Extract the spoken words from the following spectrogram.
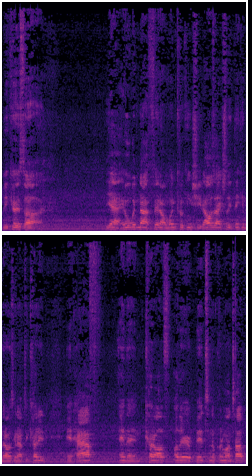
because uh, yeah, it would not fit on one cooking sheet. I was actually thinking that I was gonna have to cut it in half and then cut off other bits and then put them on top,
